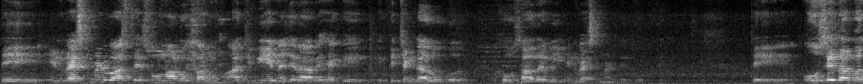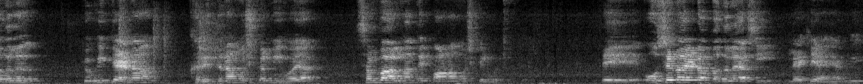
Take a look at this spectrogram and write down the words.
ਤੇ ਇਨਵੈਸਟਮੈਂਟ ਵਾਸਤੇ ਸੋਨਾ ਲੋਕਾਂ ਨੂੰ ਅੱਜ ਵੀ ਇਹ ਨਜ਼ਰ ਆ ਰਿਹਾ ਹੈ ਕਿ ਇੱਕ ਚੰਗਾ ਰੂਪ ਹੋ ਸਕਦਾ ਵੀ ਇਨਵੈਸਟਮੈਂਟ ਦੇ ਤੌਰ ਤੇ। ਤੇ ਉਸੇ ਦਾ ਬਦਲ ਕਿਉਂਕਿ ਗਹਿਣਾ ਖਰੀਦਣਾ ਮੁਸ਼ਕਲ ਨਹੀਂ ਹੋਇਆ, ਸੰਭਾਲਣਾ ਤੇ ਪਾਉਣਾ ਮੁਸ਼ਕਲ ਹੋ ਚੁੱਕਿਆ। ਤੇ ਉਸੇ ਦਾ ਜਿਹੜਾ ਬਦਲ ਹੈ, ਅਸੀਂ ਲੈ ਕੇ ਆਏ ਹਾਂ ਵੀ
